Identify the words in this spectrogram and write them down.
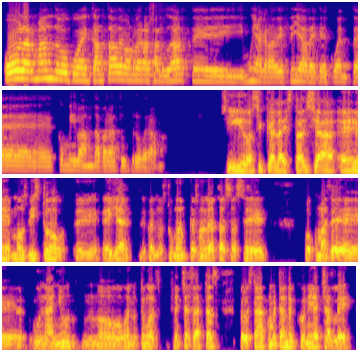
Hola Armando, pues encantada de volver a saludarte y muy agradecida de que cuentes con mi banda para tu programa. Sí, así que a la distancia eh, hemos visto eh, ella cuando estuvo en Personas Datas hace poco más de un año, no, bueno, tengo las fechas exactas, pero estaba comentando que con ella charlé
